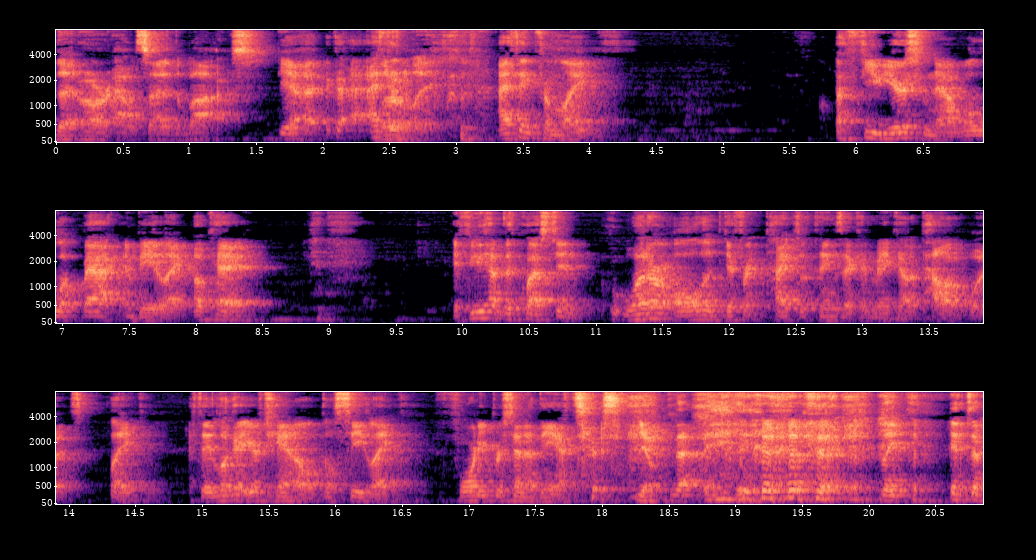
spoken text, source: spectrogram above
that are outside of the box. Yeah, I, I Literally. think I think from like a few years from now, we'll look back and be like, okay, if you have the question, what are all the different types of things I can make out of pallet woods? Like, if they look at your channel, they'll see like forty percent of the answers. Yep. Like, it's a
